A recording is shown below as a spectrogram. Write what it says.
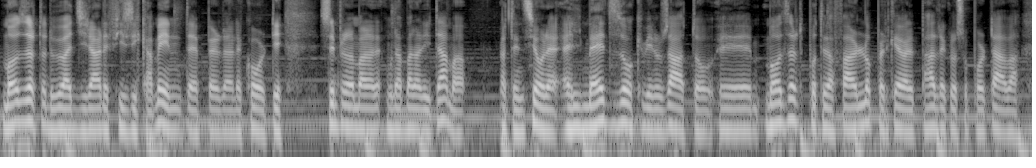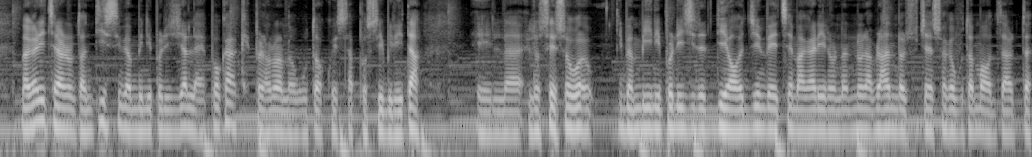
Mozart doveva girare fisicamente per le corti, sempre una, una banalità, ma attenzione, è il mezzo che viene usato. Eh, Mozart poteva farlo perché aveva il padre che lo sopportava. Magari c'erano tantissimi bambini prodigi all'epoca che però non hanno avuto questa possibilità. Il, lo stesso i bambini prodigi di oggi invece magari non, non, avranno il successo che ha avuto Mozart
